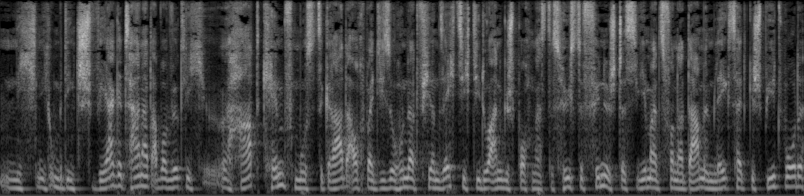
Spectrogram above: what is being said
nicht, nicht unbedingt schwer getan hat, aber wirklich äh, hart kämpfen musste, gerade auch bei diese 164, die du angesprochen hast, das höchste Finish, das jemals von einer Dame im Lakeside gespielt wurde,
